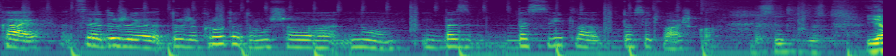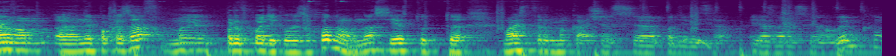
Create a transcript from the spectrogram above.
Кайф. Це дуже дуже круто, тому що ну без, без світла досить важко. Без світла. Я вам е, не показав. Ми при вході, коли заходимо, у нас є тут е, майстер-вмикач. Ось е, подивіться, я зараз його вимкну.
